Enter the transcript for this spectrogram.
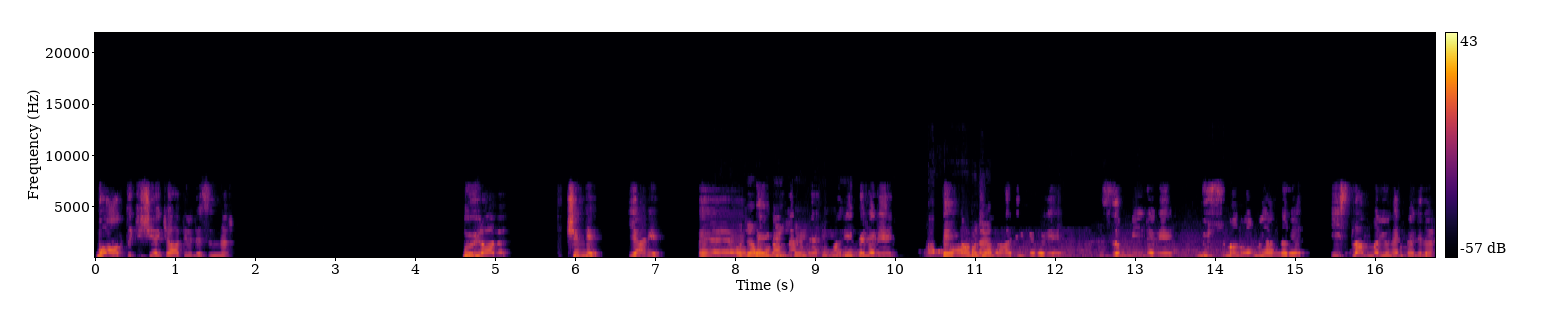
bu altı kişiye kafir desinler. Buyur abi. Şimdi yani eee Hocam bugün şey- halifeleri peygamber Hocam. ve halifeleri zımmileri Müslüman olmayanları İslam'la yönetmediler.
